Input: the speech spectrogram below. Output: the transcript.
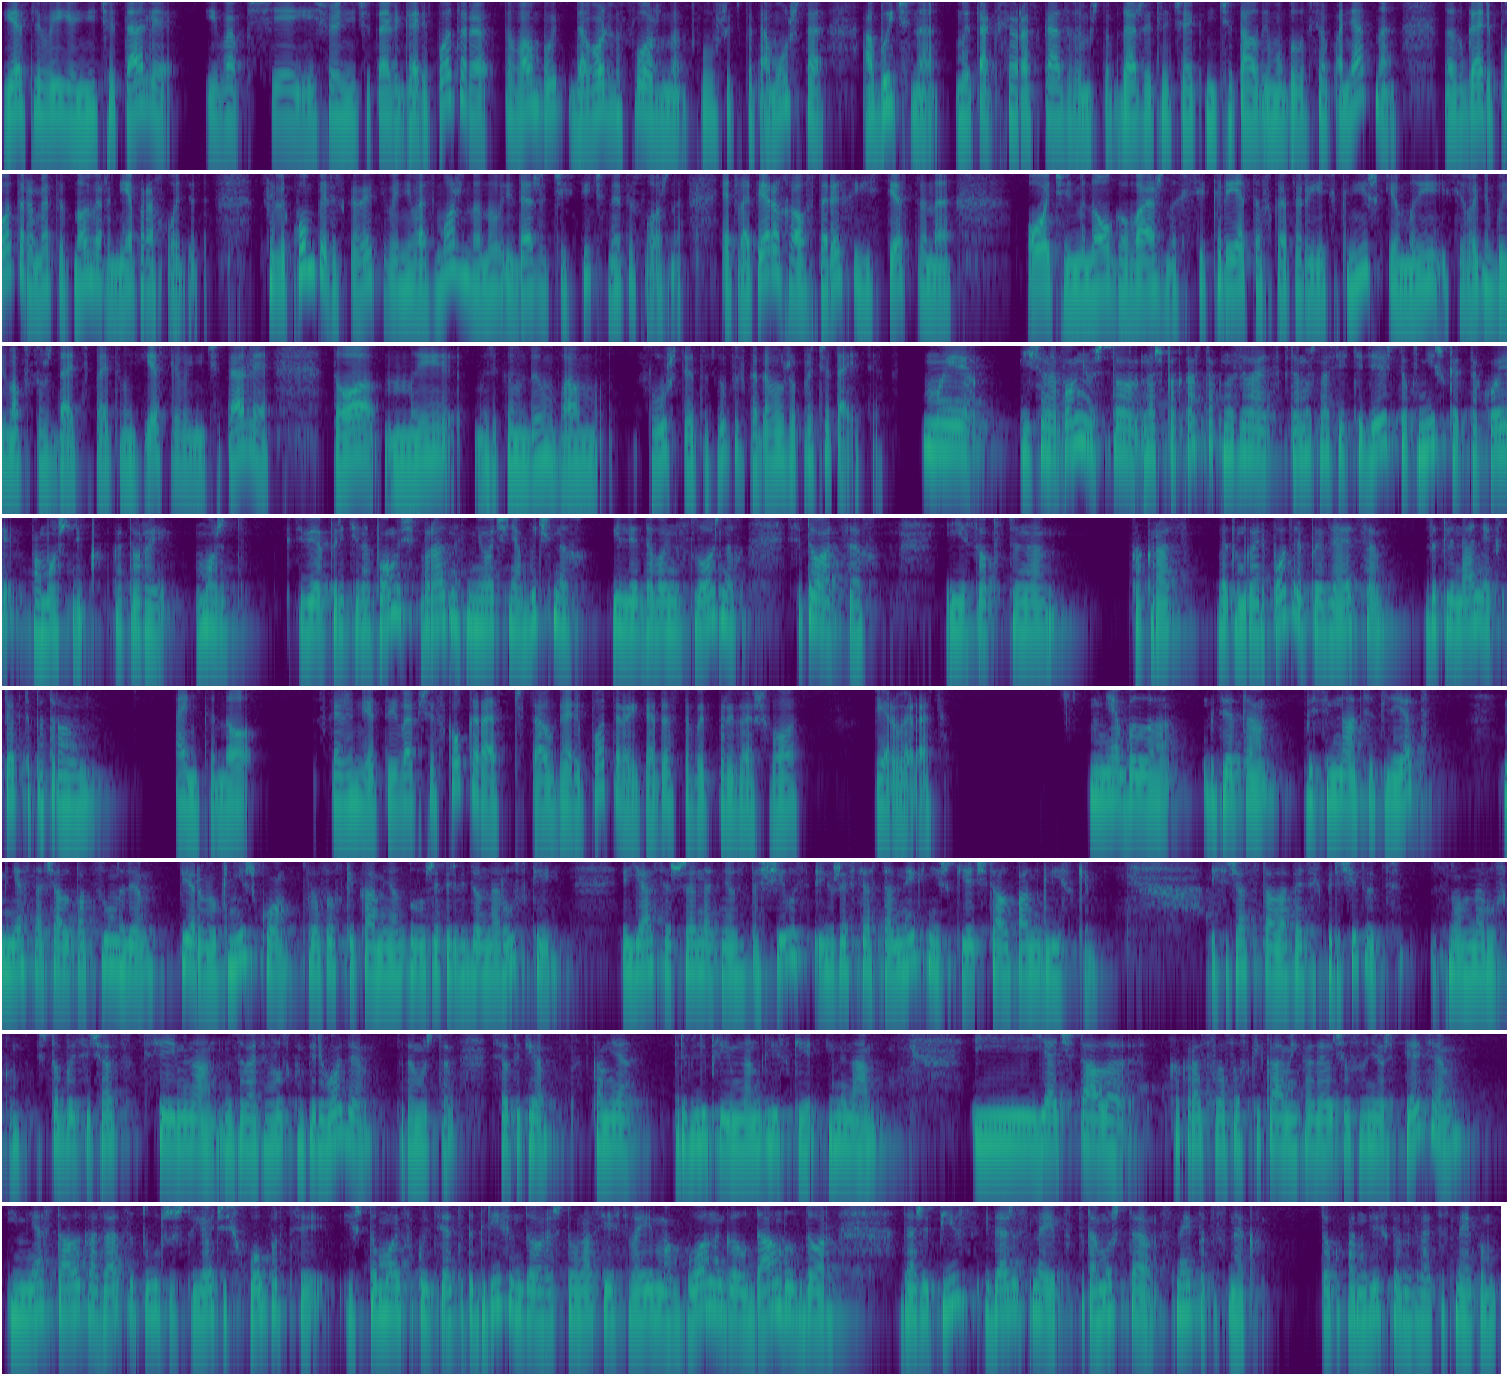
Если вы ее не читали, и вообще еще не читали Гарри Поттера, то вам будет довольно сложно слушать, потому что обычно мы так все рассказываем, чтобы даже если человек не читал, ему было все понятно, но с Гарри Поттером этот номер не проходит. Целиком пересказать его невозможно, ну и даже частично это сложно. Это, во-первых, а во-вторых, естественно, очень много важных секретов, которые есть в книжке, мы сегодня будем обсуждать. Поэтому, если вы не читали, то мы рекомендуем вам слушать этот выпуск, когда вы уже прочитаете. Мы еще напомним, что наш подкаст так называется, потому что у нас есть идея, что книжка — это такой помощник, который может к тебе прийти на помощь в разных не очень обычных или довольно сложных ситуациях. И, собственно, как раз в этом Гарри Поттере появляется заклинание экспекта патроном. Анька, но скажи мне, ты вообще сколько раз читал Гарри Поттера и когда с тобой это произошло первый раз? Мне было где-то 18 лет. Мне сначала подсунули первую книжку «Философский камень». Он был уже переведен на русский, и я совершенно от нее затащилась. И уже все остальные книжки я читала по-английски. И сейчас стала опять их перечитывать снова на русском, чтобы сейчас все имена называть в русском переводе, потому что все-таки ко мне привлипли именно английские имена. И я читала как раз «Философский камень», когда я училась в университете, И мне стало казаться тут же, что я учусь в Хогвартсе, и что мой факультет — это Гриффиндор, и что у нас есть свои МакГонагал, Дамблдор, даже Пивс и даже Снейп, потому что Снейп — это снэк. Только по-английски он называется Снейпом.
